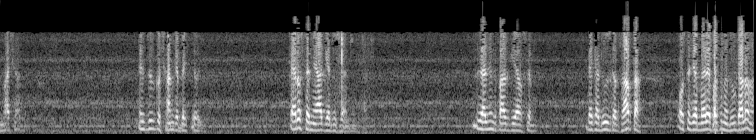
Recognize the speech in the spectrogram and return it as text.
ماشاء اللہ اس دودھ کو چھان کے بیچتے ہوئے پیروں سے میں آ گیا دوسرے آدمی۔ آدمی کے پاس گیا، اس سے دیکھا دودھ کا صاف تھا۔ اس نے جب میرے برتن میں دودھ ڈالو نا،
